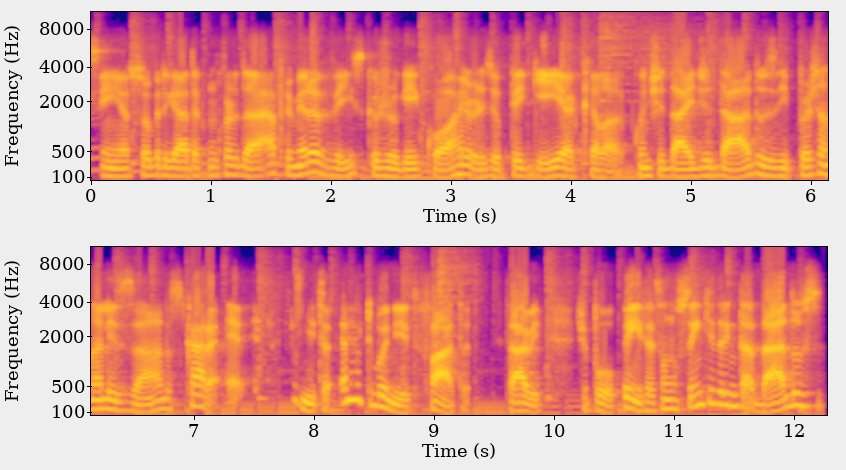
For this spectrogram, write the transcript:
Sim, eu sou obrigado a concordar. A primeira vez que eu joguei Warriors, eu peguei aquela quantidade de dados e personalizados. Cara, é, é bonito, é muito bonito, fato sabe? Tipo, pensa, são 130 dados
